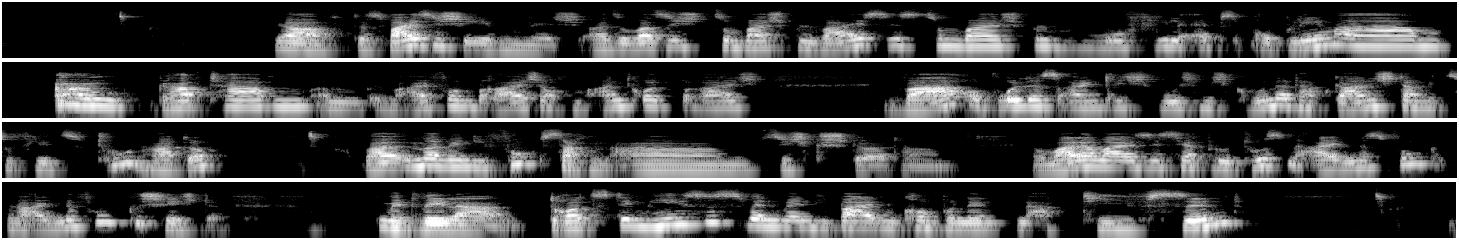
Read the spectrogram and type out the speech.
Ja, das weiß ich eben nicht. Also was ich zum Beispiel weiß, ist zum Beispiel, wo viele Apps Probleme haben, gehabt haben, im iPhone-Bereich, auch im Android-Bereich, war, obwohl das eigentlich, wo ich mich gewundert habe, gar nicht damit so viel zu tun hatte, war immer, wenn die Funksachen ähm, sich gestört haben. Normalerweise ist ja Bluetooth ein eigenes Funk, eine eigene Funkgeschichte mit WLAN. Trotzdem hieß es, wenn, wenn die beiden Komponenten aktiv sind,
